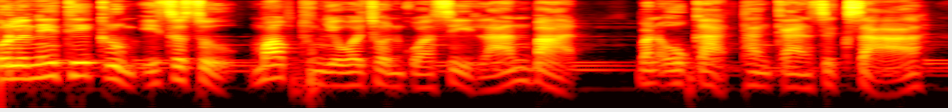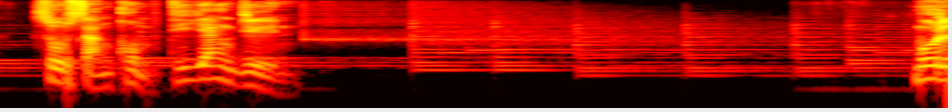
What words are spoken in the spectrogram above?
ูลนิธิกลุ่มอิสุสุมอบทุนเยาวชนกว่า 4 ล้านบาทบรรโอกาสทางการศึกษา สู่สังคมที่ยั่งยืน มูล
